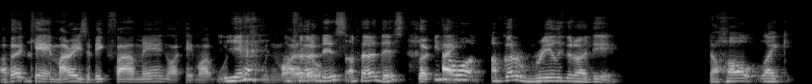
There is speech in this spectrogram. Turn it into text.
I've heard Cam Murray's a big farm man. Like he might. Would, yeah, wouldn't mind I've heard this. I've heard this. Look, You know hey, what? I've got a really good idea. The whole like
